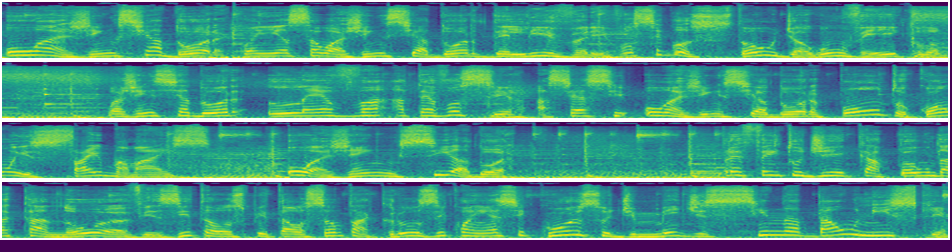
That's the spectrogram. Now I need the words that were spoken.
O agenciador. Conheça o agenciador Delivery. Você gostou de algum veículo? O agenciador leva até você. Acesse oagenciador.com e saiba mais. O agenciador. Prefeito de Capão da Canoa visita o Hospital Santa Cruz e conhece curso de medicina da Unisque.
